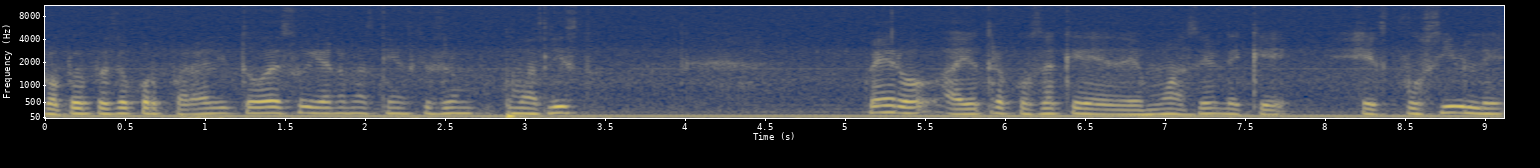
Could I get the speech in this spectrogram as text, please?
propio peso corporal y todo eso, ya nada más tienes que ser un poco más listo. Pero hay otra cosa que debemos hacer de que es posible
